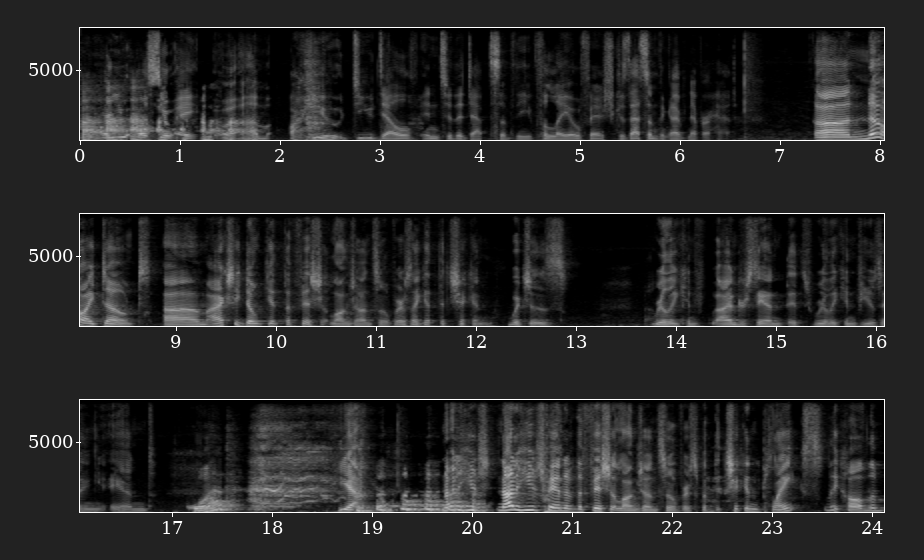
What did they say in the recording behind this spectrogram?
Are you also a? uh, Um, are you? Do you delve into the depths of the filet fish? Because that's something I've never had. Uh, no, I don't. Um, I actually don't get the fish at Long John Silver's. I get the chicken, which is really. Conf- I understand it's really confusing, and what? yeah, not a huge, not a huge fan of the fish at Long John Silver's, but the chicken planks they call them.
